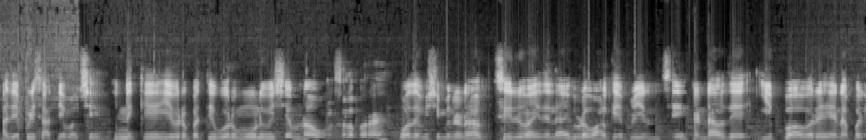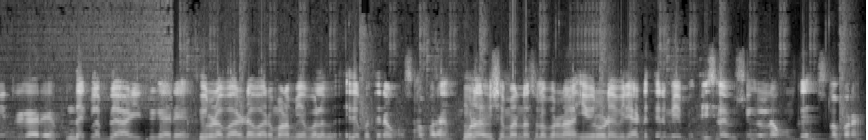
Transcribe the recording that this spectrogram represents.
அது எப்படி சாத்தியமாச்சு? இன்னைக்கு இவரை பத்தி ஒரு மூணு விஷயம் நான் உங்களுக்கு சொல்ல போறேன். முதல் விஷயம் என்னன்னா சிறு வயதுல இவரோட வாழ்க்கை எப்படி இருந்துச்சு? ரெண்டாவது இப்போ அவரு என்ன பண்ணிட்டு இருக்காரு? இந்த கிளப்ல ஆடிட்டு இருக்காரு. இவரோட வருட வருமானம் எவ்வளவு? இதை பத்தி நான் உங்களுக்கு சொல்ல போறேன். மூணாவது விஷயம் என்ன சொல்ல போறேன்னா இவரோட விளையாட்டு திறமையை பத்தி சில விஷயங்கள் நான் உங்களுக்கு சொல்ல போறேன்.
